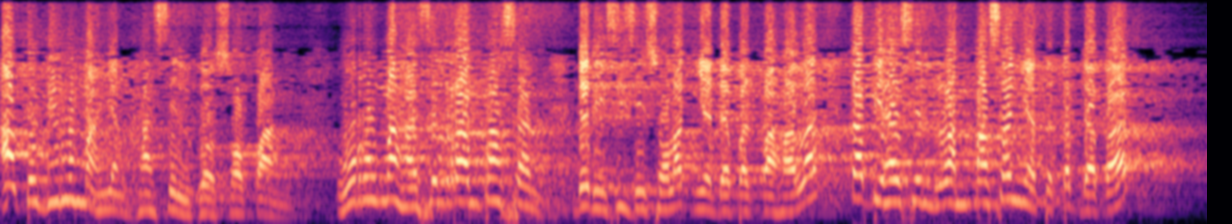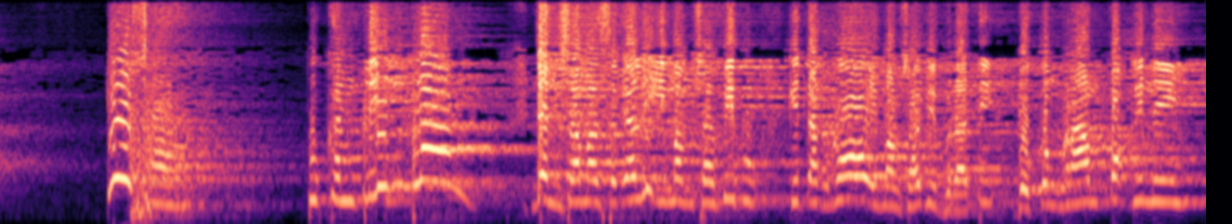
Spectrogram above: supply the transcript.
atau di rumah yang hasil gosopan. Rumah hasil rampasan. Dari sisi sholatnya dapat pahala tapi hasil rampasannya tetap dapat dosa. Bukan pelin-pelan dan sama sekali Imam Syafi'i kita oh Imam Syafi'i berarti dukung rampok ini.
